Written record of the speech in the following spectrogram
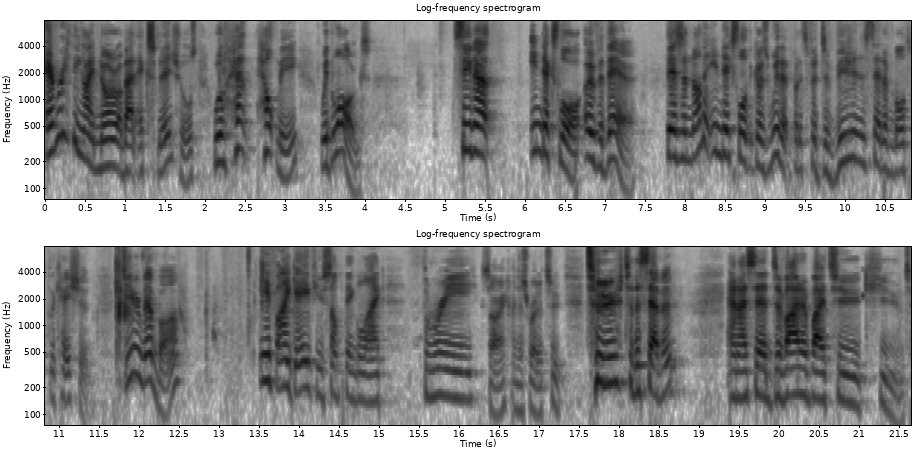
everything I know about exponentials will help, help me with logs. See that index law over there? There's another index law that goes with it, but it's for division instead of multiplication. Do you remember if I gave you something like 3, sorry, I just wrote a 2, 2 to the 7, and I said divided by 2 cubed.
